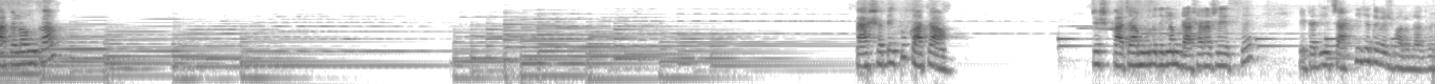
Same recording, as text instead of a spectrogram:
কাঁচা লঙ্কা। তার সাথে একটু কাঁচা আম। বেশ কাঁচা আমগুলো দেখলাম ডাসা ডাসা এসছে। এটা দিয়ে চাটনি খেতে বেশ ভালো লাগবে।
